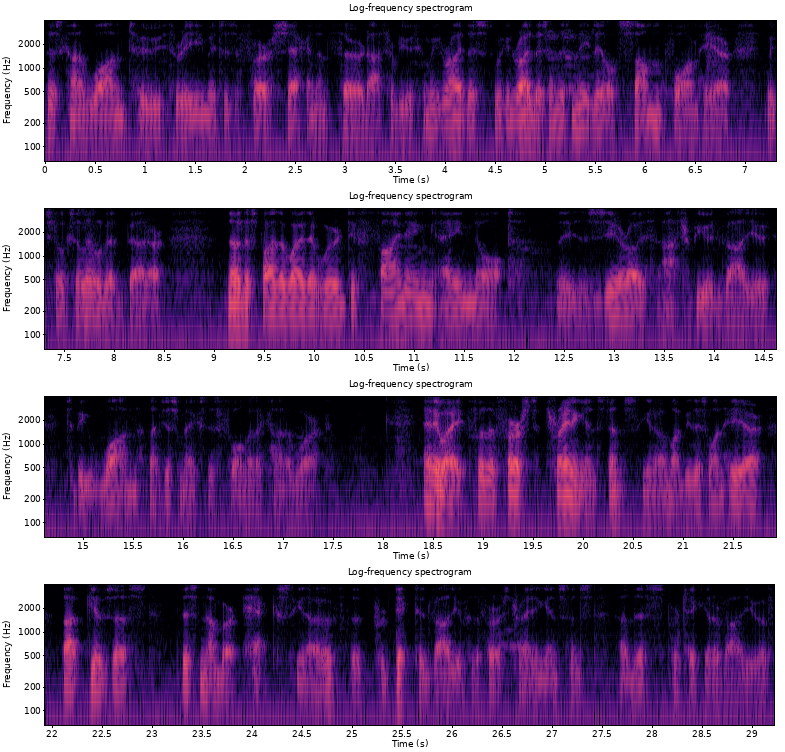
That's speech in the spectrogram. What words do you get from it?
This kind of 1, 2, 3 means it's the first, second, and third attribute. Can we write this? We can write this in this neat little sum form here, which looks a little bit better. Notice, by the way, that we're defining a naught the zeroth attribute value to be 1. That just makes this formula kind of work. Anyway, for the first training instance, you know, it might be this one here, that gives us this number x, you know, the predicted value for the first training instance at this particular value of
